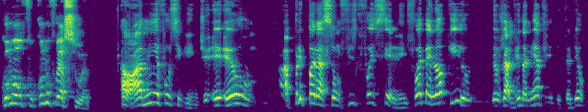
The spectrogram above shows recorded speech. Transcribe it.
Como, como foi a sua? Ah, a minha foi o seguinte: eu a preparação física foi excelente, foi a melhor que eu, eu já vi na minha vida, entendeu?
